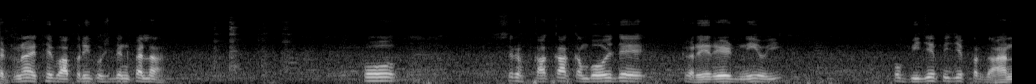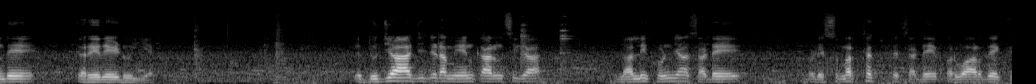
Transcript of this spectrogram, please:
ਘਟਨਾ ਇੱਥੇ ਵਾਪਰੀ ਕੁਝ ਦਿਨ ਪਹਿਲਾਂ ਉਹ ਸਿਰਫ ਕਾਕਾ ਕੰਬੋਜ ਦੇ ਘਰੇ ਰੇਡ ਨਹੀਂ ਹੋਈ। ਉਹ ਬੀਜੇਪੀ ਦੇ ਪ੍ਰਧਾਨ ਦੇ ਘਰੇ ਰੇਡ ਹੋਈ ਹੈ। ਤੇ ਦੂਜਾ ਅੱਜ ਜਿਹੜਾ ਮੇਨ ਕਾਰਨ ਸੀਗਾ ਲਾਲੀ ਖੁੰਝਾ ਸਾਡੇ ਬੜੇ ਸਮਰਥਕ ਤੇ ਸਾਡੇ ਪਰਿਵਾਰ ਦੇ ਇੱਕ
